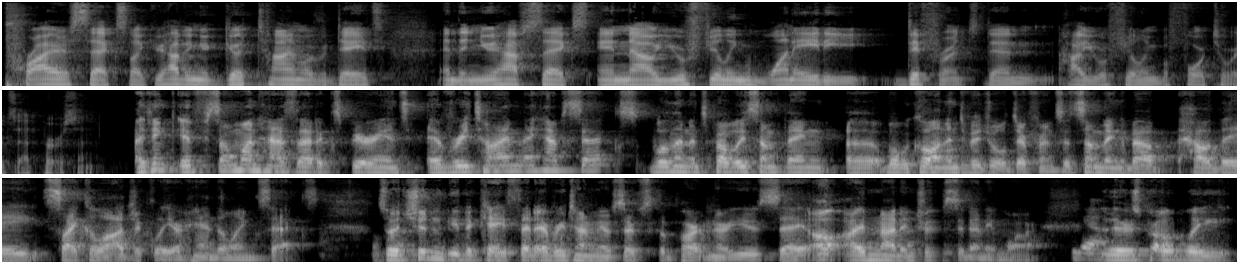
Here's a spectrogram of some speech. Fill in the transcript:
prior to sex, like you're having a good time over dates, and then you have sex, and now you're feeling 180 different than how you were feeling before towards that person. I think if someone has that experience every time they have sex, well, then it's probably something uh, what we call an individual difference. It's something about how they psychologically are handling sex. So it shouldn't be the case that every time you have sex with a partner, you say, "Oh, I'm not interested anymore." Yeah. There's probably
